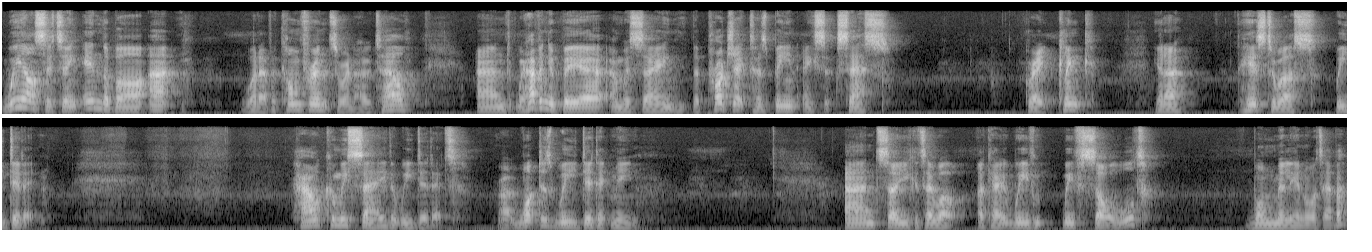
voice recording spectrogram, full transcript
we are sitting in the bar at whatever conference or in a hotel, and we're having a beer and we're saying the project has been a success. Great, clink, you know, here's to us, we did it. How can we say that we did it? Right? What does we did it mean? And so you could say, well, okay, we've we've sold 1 million whatever,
